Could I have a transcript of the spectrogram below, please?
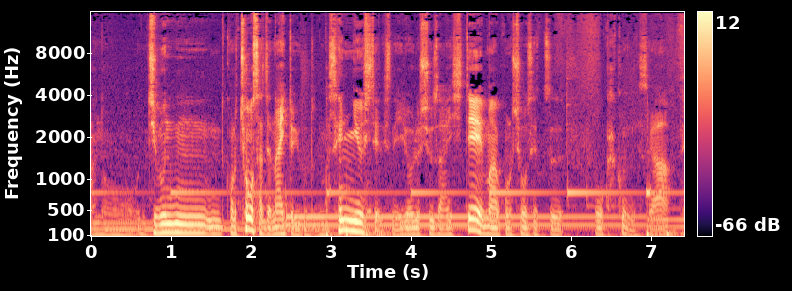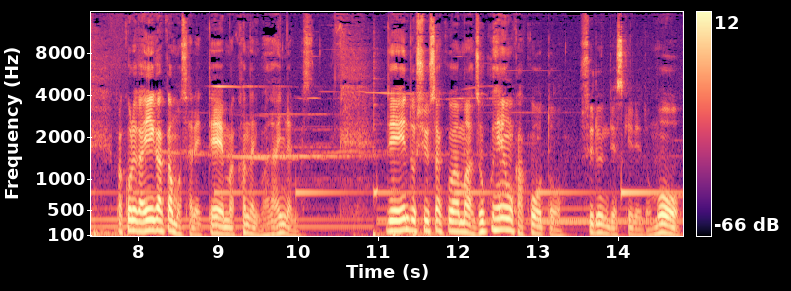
あの自分この調査じゃないということで、まあ、潜入してですねいろいろ取材して、まあ、この小説を書くんですが、まあ、これが映画化もされて、まあ、かなり話題になります。で遠藤周作はまあ続編を書こうとするんですけれども、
